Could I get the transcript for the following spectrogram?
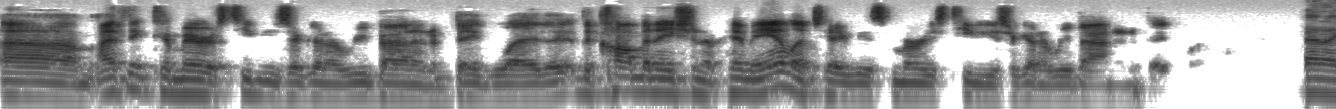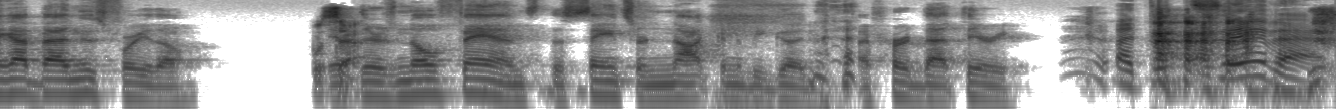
um, I think Kamara's TDs are going to rebound in a big way. The, the combination of him and Latavius Murray's TDs are going to rebound in a big way. And I got bad news for you though. What's if that? there's no fans, the Saints are not going to be good. I've heard that theory. I didn't say that.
